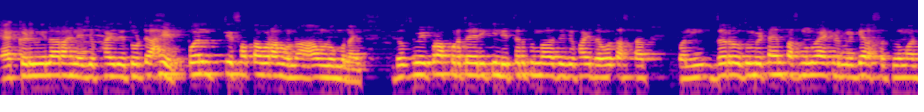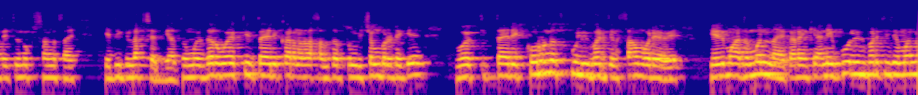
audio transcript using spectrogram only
अकॅडमीला राहण्याचे फायदे तोटे आहेत पण ते स्वतःवर राहून अवलंबून आहेत. जर तुम्ही प्रॉपर तयारी केली तर तुम्हाला त्याचे फायदे होत असतात. पण जर तुम्ही टाईमपास म्हणून अकॅडमीला गेला असतात तर तुम्हाला त्याचे नुकसानच आहे. हे देखील लक्षात घ्या. तुम्ही जर वैयक्तिक तयारी करणार असाल तर तुम्ही शंभर टक्के वैयक्तिक तयारी करूनच पोलीस भरतीला सामोरे यावे. हे माझं म्हणणं आहे. कारण की आणि पोलीस भरतीचे मन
